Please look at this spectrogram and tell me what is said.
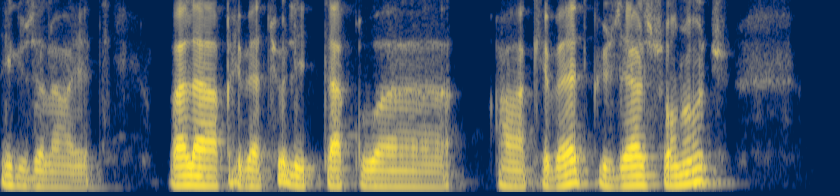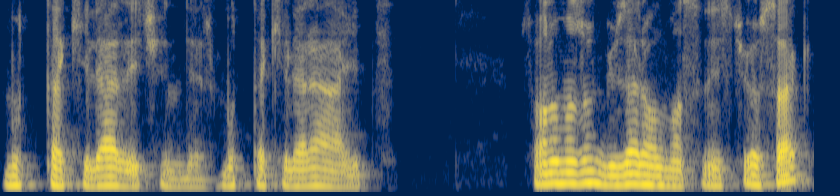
Ne güzel ayet. Ve akibetu littakva. Akibet güzel sonuç muttakiler içindir. Muttakilere ait. Sonumuzun güzel olmasını istiyorsak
